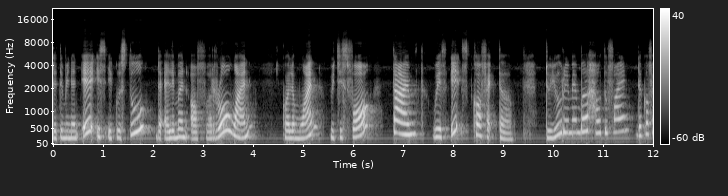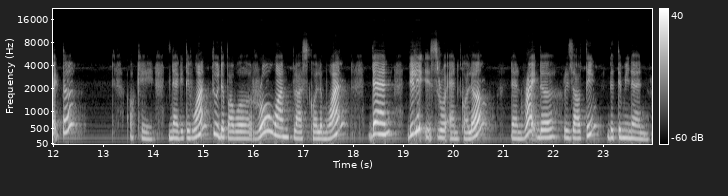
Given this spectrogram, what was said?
determinant A is equals to the element of row 1 column 1 which is 4 times with its cofactor. Do you remember how to find the cofactor? Okay, negative 1 to the power row 1 plus column 1. Then delete its row and column. Then write the resulting determinant.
